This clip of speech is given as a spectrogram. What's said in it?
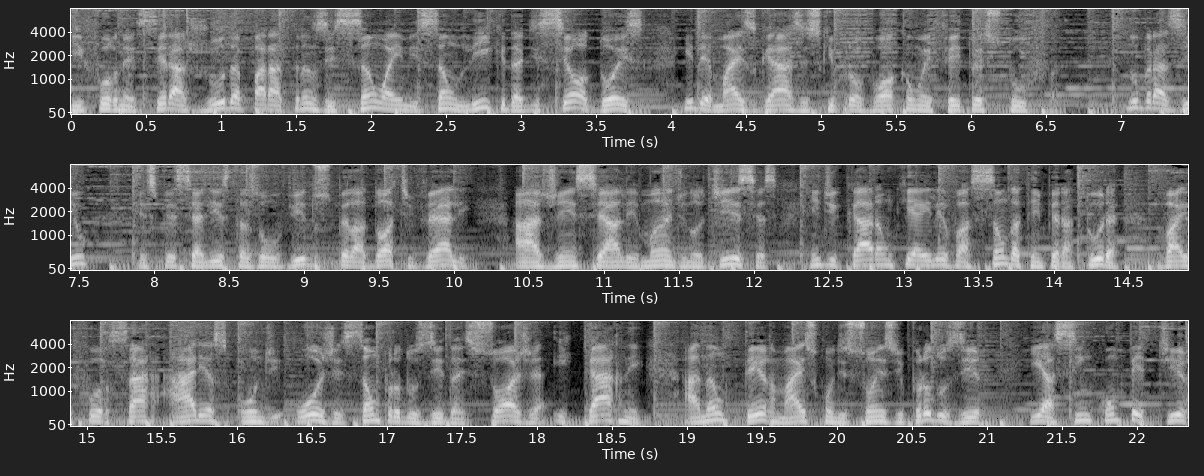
e fornecer ajuda para a transição à emissão líquida de CO2 e demais gases que provocam o efeito estufa. No Brasil, especialistas ouvidos pela Dot Valley a agência alemã de notícias indicaram que a elevação da temperatura vai forçar áreas onde hoje são produzidas soja e carne a não ter mais condições de produzir e assim competir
